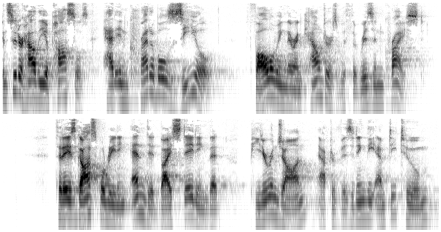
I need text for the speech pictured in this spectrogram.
Consider how the apostles had incredible zeal following their encounters with the risen Christ. Today's gospel reading ended by stating that Peter and John, after visiting the empty tomb,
